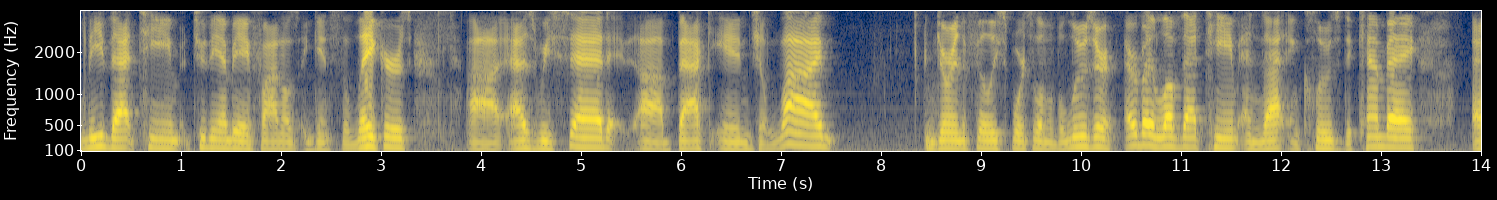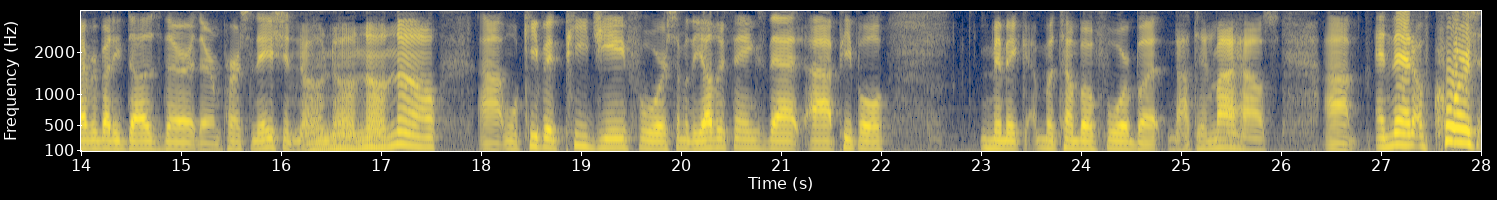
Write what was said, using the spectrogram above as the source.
lead that team to the NBA Finals against the Lakers. Uh, as we said uh, back in July, during the Philly Sports Lovable Loser. Everybody loved that team, and that includes Dikembe. Everybody does their, their impersonation. No, no, no, no. Uh, we'll keep it PG for some of the other things that uh, people mimic Mutombo for, but not in my house. Uh, and then, of course,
